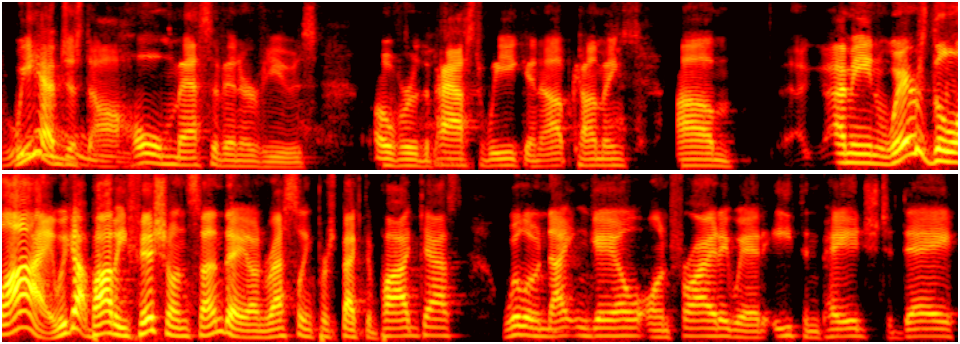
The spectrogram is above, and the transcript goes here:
We have just a whole mess of interviews over the past week and upcoming. Um, I mean, where's the lie? We got Bobby Fish on Sunday on Wrestling Perspective Podcast. Willow Nightingale on Friday. We had Ethan Page today.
